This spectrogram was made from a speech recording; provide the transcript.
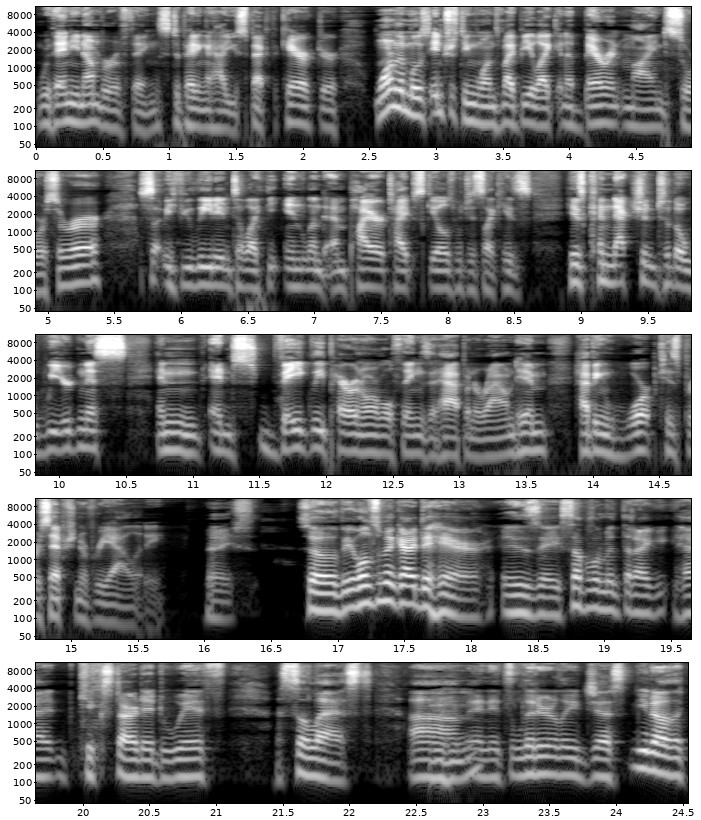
with any number of things depending on how you spec the character one of the most interesting ones might be like an aberrant mind sorcerer so if you lead into like the inland empire type skills which is like his his connection to the weirdness and and vaguely paranormal things that happen around him having warped his perception of reality Nice. So the Ultimate Guide to Hair is a supplement that I had kickstarted with Celeste, um, Mhm. and it's literally just you know the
